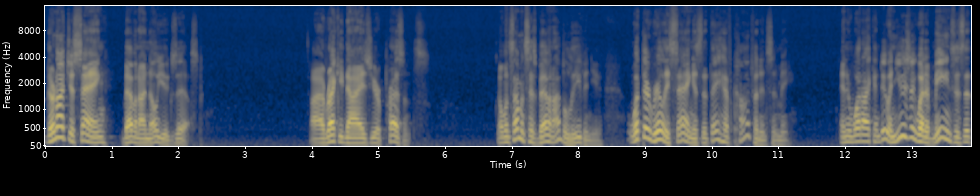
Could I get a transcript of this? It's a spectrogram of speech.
they're not just saying, Bevan, I know you exist. I recognize your presence. Now, when someone says, Bevan, I believe in you, what they're really saying is that they have confidence in me and in what I can do. And usually, what it means is that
